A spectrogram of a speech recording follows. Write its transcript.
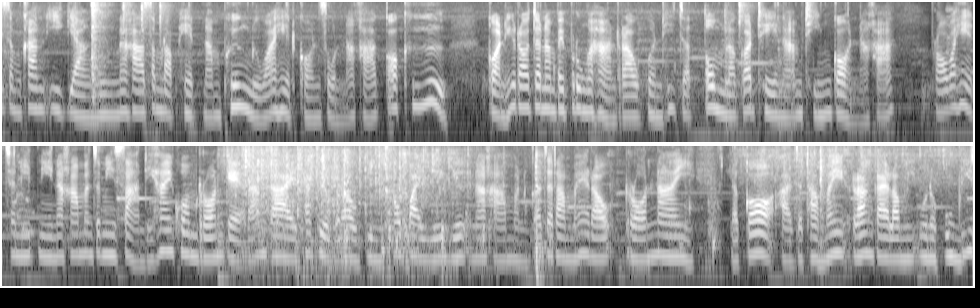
ที่สำคัญอีกอย่างหนึ่งนะคะสำหรับเห็ดน้ำผึ้งหรือว่าเห็ดขอนสนนะคะ ก็คือก่อนที่เราจะนำไปปรุงอาหารเราควรที่จะต้มแล้วก็เทน้ำทิ้งก่อนนะคะ เพราะว่าเห็ดชนิดนี้นะคะ มันจะมีสารที่ให้ความร้อนแก่ร่างกาย ถ้าเกิดว่าเรากินเข้าไปเยอะๆนะคะ มันก็จะทำให้เราร้อนใน แล้วก็อาจจะทำให้ร่างกายเรามีอุณหภูมิที่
